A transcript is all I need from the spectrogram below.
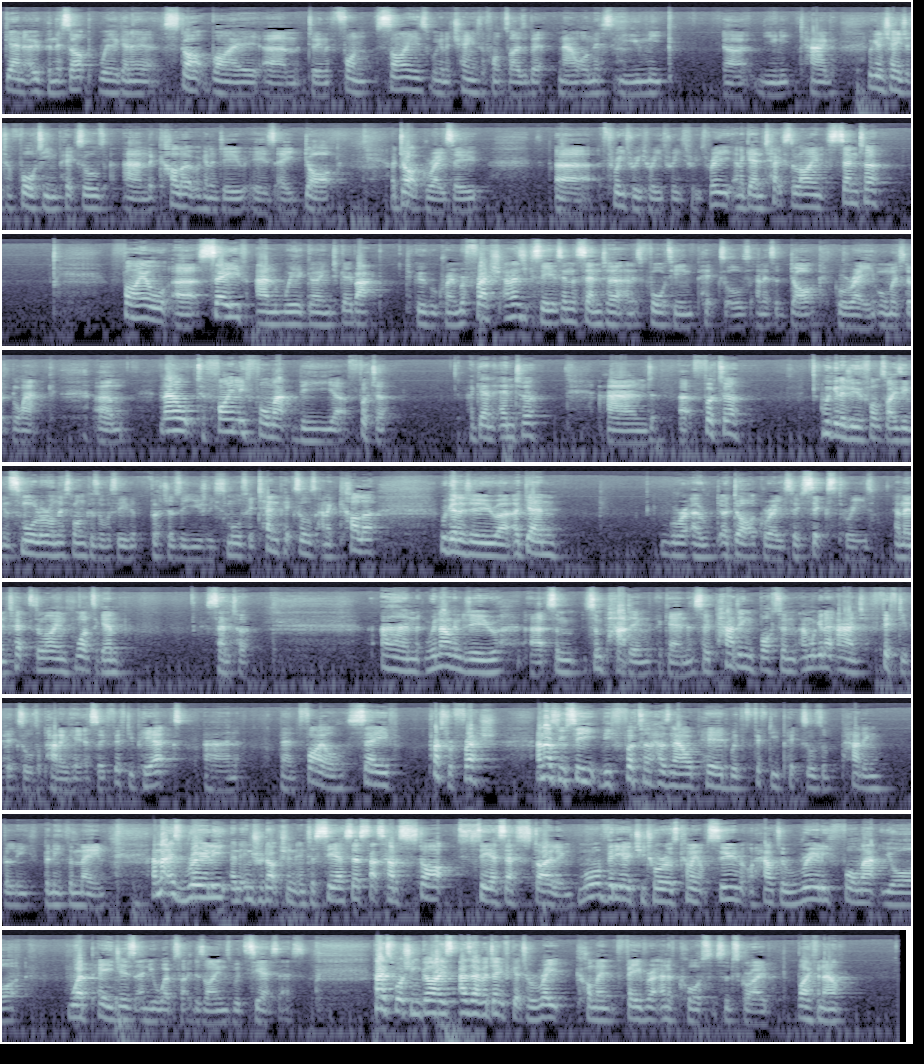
again open this up we're going to start by um, doing the font size we're going to change the font size a bit now on this unique uh, unique tag. We're going to change it to 14 pixels and the color we're going to do is a dark a dark gray so uh, 333333 and again text align center. File uh, save and we're going to go back to Google Chrome refresh. And as you can see it's in the center and it's 14 pixels and it's a dark gray almost a black. Um, now to finally format the uh, footer, again enter and uh, footer. We're going to do the font size even smaller on this one because obviously the footers are usually small, so 10 pixels and a colour. We're going to do uh, again a, a, dark grey, so six threes, and then text align once again center. And we're now going to do uh, some some padding again. So padding bottom, and we're going to add 50 pixels of padding here. So 50px, and then file, save, Press refresh, and as you see, the footer has now appeared with 50 pixels of padding beneath, beneath the main. And that is really an introduction into CSS. That's how to start CSS styling. More video tutorials coming up soon on how to really format your web pages and your website designs with CSS. Thanks for watching guys. As ever, don't forget to rate, comment, favourite and of course subscribe. Bye for now.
